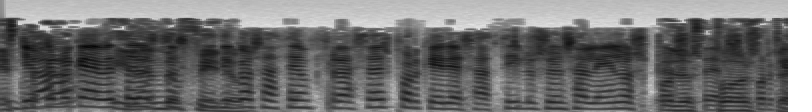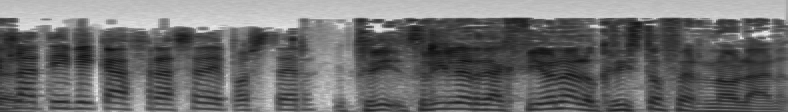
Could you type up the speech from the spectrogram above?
está Yo creo que a veces estos fino. críticos hacen frases porque les hace ilusión salir en los pósters, porque es la típica frase de póster. Thri- Thriller de acción a lo Christopher Nolan.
